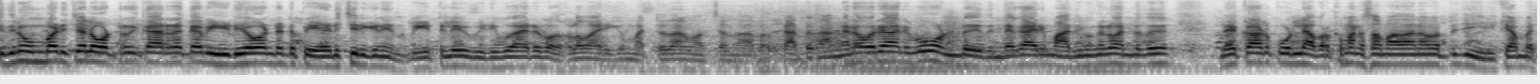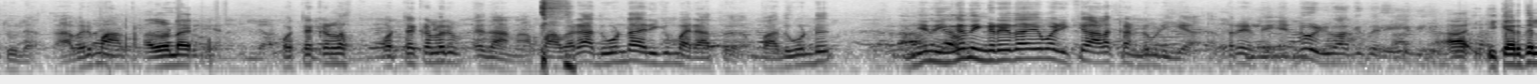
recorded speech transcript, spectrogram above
ഇതിനു മുമ്പ് അടിച്ച ലോട്ടറിക്കാരനൊക്കെ വീഡിയോ കണ്ടിട്ട് പേടിച്ചിരിക്കണേന്ന്. വീട്ടിൽ വിരിവുകാർ ബഹളമായിരിക്കും മറ്റതാണ് മറിച്ചെന്ന് അവർക്ക് അത് അങ്ങനെ ഒരു അനുഭവം ഉണ്ട്. ഇതിന്റെ കാര്യം മാധ്യമങ്ങൾ വന്നത് ഇതിനേക്കാൾ കൂടുതൽ അവർക്ക് മനസ്സമാധാനമായിട്ട് ജീവിക്കാൻ പറ്റൂല. അവർ അതുകൊണ്ടായിരിക്കും ഒറ്റക്കുള്ള ഒറ്റക്കുള്ളൊരു ഇതാണ്. അപ്പം അവരതുകൊണ്ടായിരിക്കും വരാത്തത്. അപ്പം അതുകൊണ്ട് ഇനി നിങ്ങൾ നിങ്ങളുടേതായ വഴിക്ക് ആളെ കണ്ടുപിടിക്കുക. അത്രയല്ലേ? എന്നെ ഒഴിവാക്കി തരിക. ഇക്കാര്യത്തിൽ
